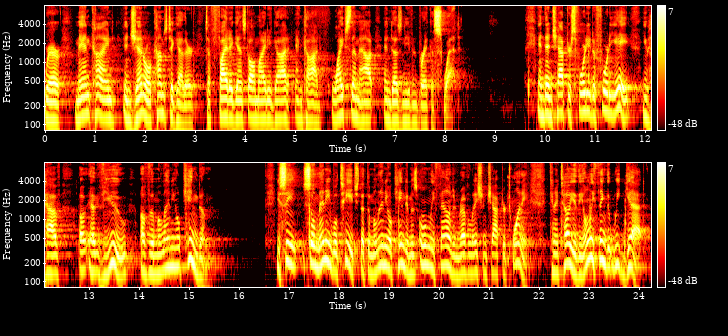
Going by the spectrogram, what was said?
where mankind in general comes together to fight against Almighty God, and God wipes them out and doesn't even break a sweat. And then chapters 40 to 48, you have a, a view of the millennial kingdom. You see, so many will teach that the millennial kingdom is only found in Revelation chapter 20. Can I tell you, the only thing that we get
